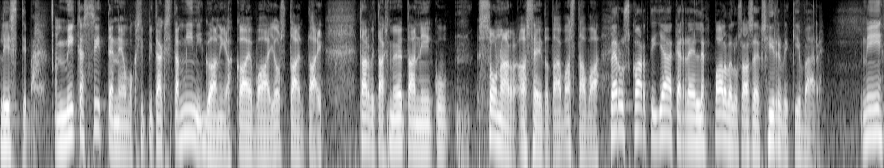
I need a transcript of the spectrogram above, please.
listimään. Mikä sitten neuvoksi? Pitääkö sitä minigania kaivaa jostain tai tarvitaanko me jotain niin kuin sonar-aseita tai vastaavaa? Peruskartin jääkäreille palvelusaseeksi hirvikivääri. Niin,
